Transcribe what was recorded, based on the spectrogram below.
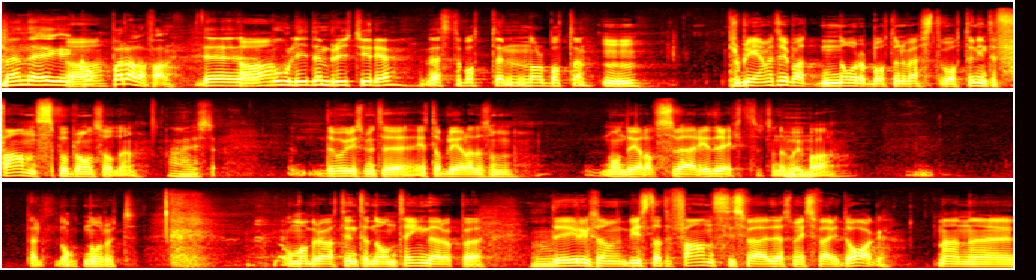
Men eh, Ja. koppar i alla fall. Det, Ja. Boliden bryter ju det. Västerbotten, Norrbotten. Mm. Problemet är bara att Norrbotten och Västerbotten inte fanns på bronsåldern. Ja, just det. Det var ju liksom inte etablerade som någon del av Sverige direkt, utan det var ju bara väldigt långt norrut. Och man bröt inte någonting där uppe. Det är liksom, visst att det fanns i Sverige, det som är i Sverige idag, Men eh,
